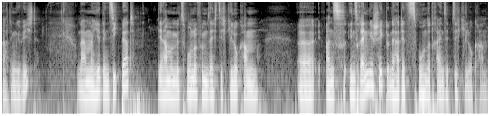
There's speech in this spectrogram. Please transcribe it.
Nach dem Gewicht. Und da haben wir hier den Siegbert. Den haben wir mit 265 Kilogramm äh, ans, ins Rennen geschickt und der hat jetzt 273 Kilogramm.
